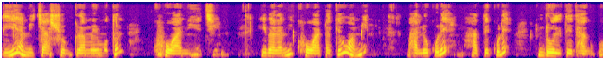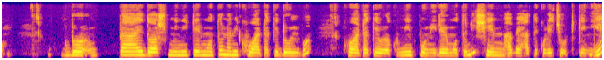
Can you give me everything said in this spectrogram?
দিয়ে আমি চারশো গ্রামের মতন খোয়া নিয়েছি। এবার আমি খোয়াটাকেও আমি ভালো করে হাতে করে ডলতে থাকব। প্রায় দশ মিনিটের মতন আমি খোয়াটাকে ডলবো। খোয়াটাকে ওরকমই পনিরের মতনই সেম ভাবে হাতে করে চটকে নিয়ে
